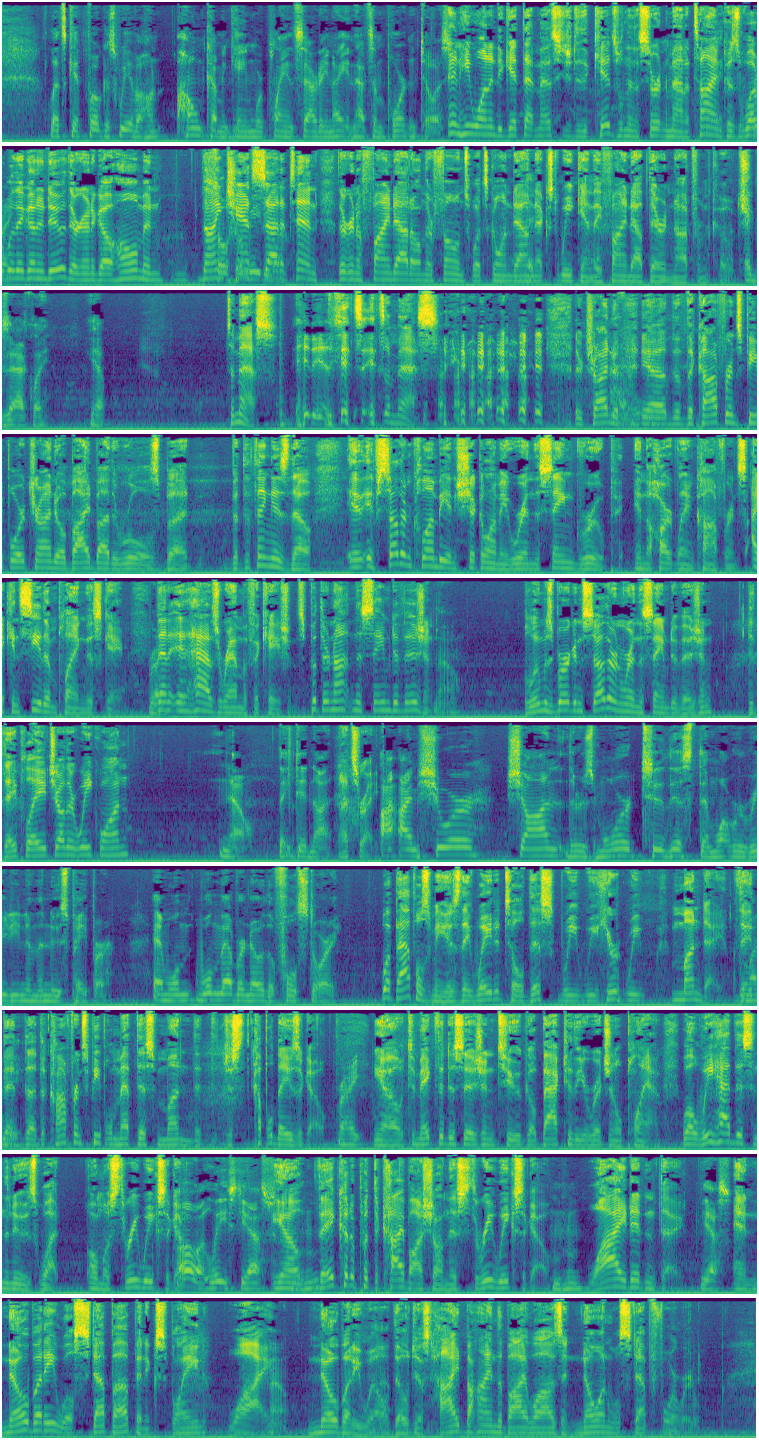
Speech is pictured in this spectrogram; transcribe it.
Let's get focused. We have a hom- homecoming game we're playing Saturday night, and that's important to us. And he wanted to get that message to the kids within a certain amount of time because what Right. were they going to do? They're going to go home and nine Social chances media. out of ten they're going to find out on their phones what's going down next weekend. They find out there and not from coach. exactly. Yep. It's a mess. It is. It's it's a mess. They're trying to, you know, the, the conference people are trying to abide by the rules, but but the thing is though, if, if Southern Columbia and Shikellamy were in the same group in the Heartland Conference, I can see them playing this game. Right. Then it has ramifications, but they're not in the same division. no. Bloomsburg and Southern were in the same division. Did they play each other week one? No, they did not. That's right. I, I'm sure, Sean, there's more to this than what we're reading in the newspaper, and we'll we'll never know the full story. What baffles me is they waited till this we we hear we Monday. They, Monday. The, the the conference people met this Monday just a couple days ago. Right. You know to make the decision to go back to the original plan. Well, we had this in the news what almost three weeks ago. Oh, at least yes. You know, mm-hmm. they could have put the kibosh on this three weeks ago. Mm-hmm. Why didn't they? Yes. And nobody will step up and explain why. No. Nobody will. They'll just hide behind the bylaws and no one will step forward.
